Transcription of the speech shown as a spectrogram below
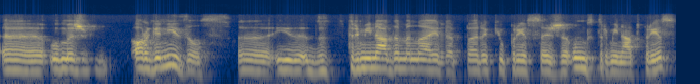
uh, umas organizam-se uh, de determinada maneira para que o preço seja um determinado preço.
